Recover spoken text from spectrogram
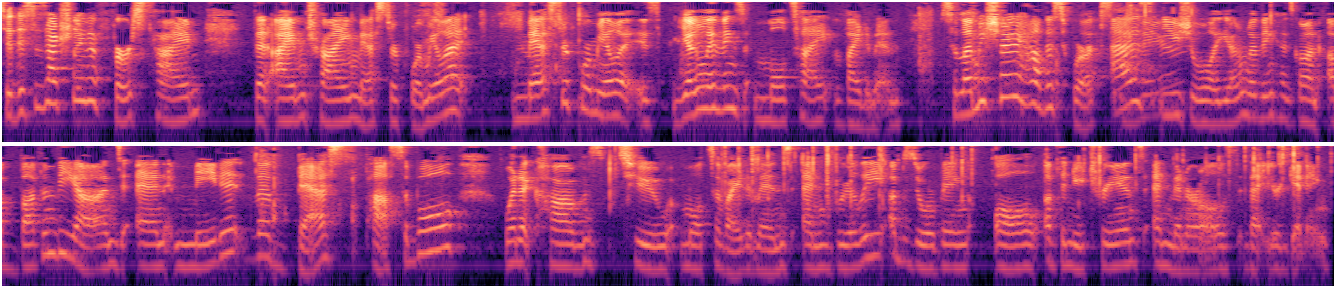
So this is actually the first time that I'm trying Master Formula. Master Formula is Young Living's multivitamin. So let me show you how this works. As usual, Young Living has gone above and beyond and made it the best possible when it comes to multivitamins and really absorbing all of the nutrients and minerals that you're getting.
